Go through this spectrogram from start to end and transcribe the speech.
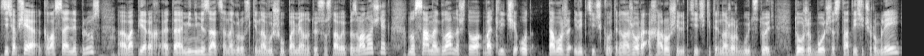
Здесь вообще колоссальный плюс. А, во-первых, это минимизация нагрузки на вышеупомянутую суставы и позвоночник, но самое главное, что в отличие от того же эллиптического тренажера, а хороший эллиптический тренажер будет стоить тоже больше 100 тысяч рублей,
